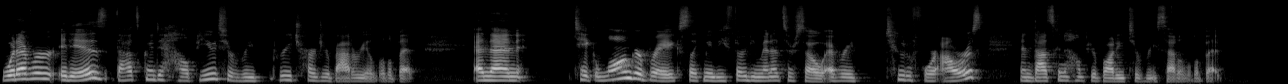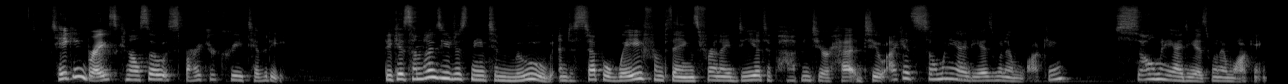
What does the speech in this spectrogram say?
Whatever it is, that's going to help you to re- recharge your battery a little bit. And then take longer breaks, like maybe 30 minutes or so every two to four hours, and that's going to help your body to reset a little bit. Taking breaks can also spark your creativity because sometimes you just need to move and to step away from things for an idea to pop into your head, too. I get so many ideas when I'm walking, so many ideas when I'm walking.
